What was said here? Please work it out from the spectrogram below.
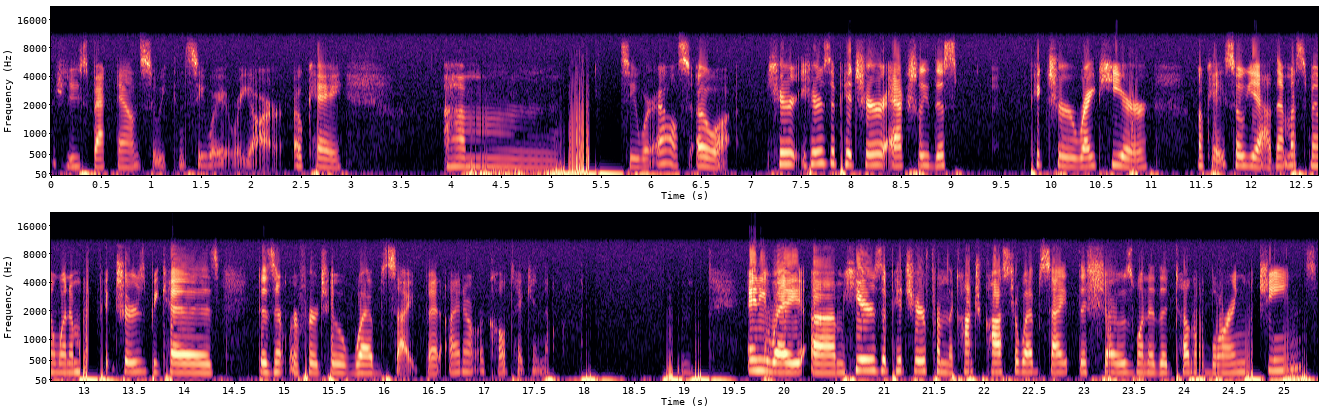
reduce back down so we can see where we are. Okay. Um, see where else. Oh, uh, here here's a picture. Actually, this picture right here. Okay, so yeah, that must have been one of my pictures because it doesn't refer to a website, but I don't recall taking that one. Hmm. Anyway, um, here's a picture from the Contra Costa website. This shows one of the tunnel boring machines.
